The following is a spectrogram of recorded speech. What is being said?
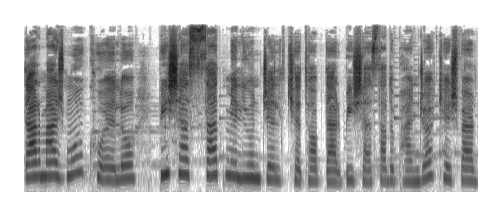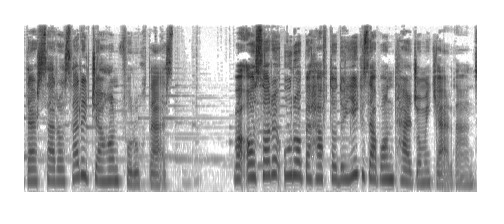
در مجموع کوئلو بیش از 100 میلیون جلد کتاب در بیش از 150 کشور در سراسر جهان فروخته است و آثار او را به 71 زبان ترجمه کردند.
